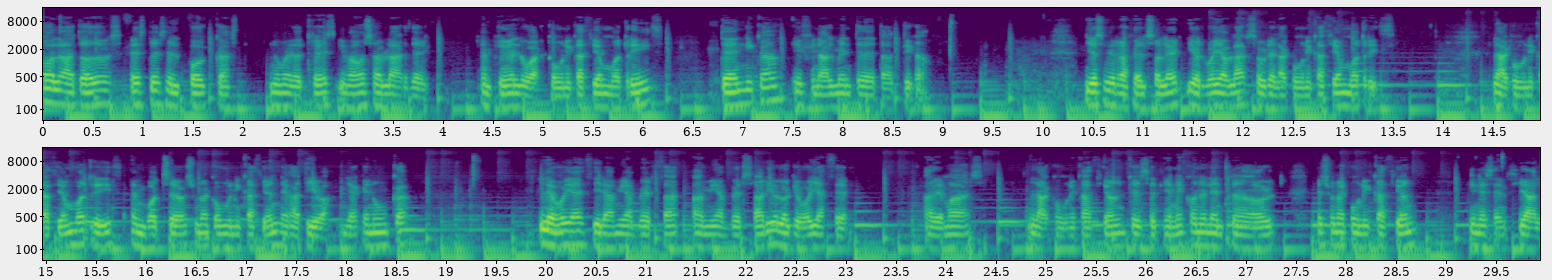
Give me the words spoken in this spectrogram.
Hola a todos, este es el podcast número 3 y vamos a hablar de, en primer lugar, comunicación motriz, técnica y finalmente de táctica. Yo soy Rafael Soler y os voy a hablar sobre la comunicación motriz. La comunicación motriz en boxeo es una comunicación negativa, ya que nunca le voy a decir a mi, a mi adversario lo que voy a hacer. Además, la comunicación que se tiene con el entrenador es una comunicación inesencial.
